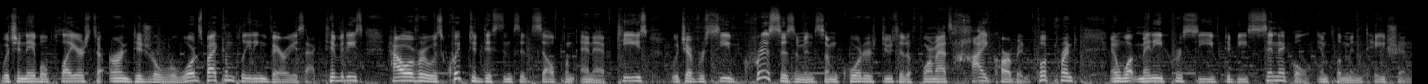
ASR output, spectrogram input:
which enable players to earn digital rewards by completing various activities. However, it was quick to distance itself from NFTs, which have received criticism in some quarters due to the format's high carbon footprint and what many perceive to be cynical implementation.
